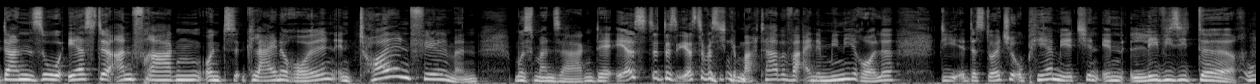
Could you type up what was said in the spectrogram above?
dann so erste Anfragen und kleine Rollen in tollen Filmen, muss man sagen. Der erste, das erste, was ich gemacht habe, war eine Mini-Rolle, die, das deutsche Au-pair-Mädchen in Les Visiteurs. Oh.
